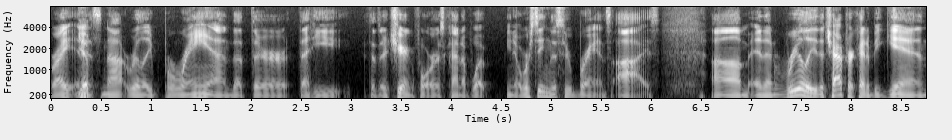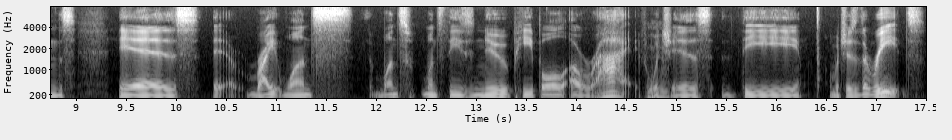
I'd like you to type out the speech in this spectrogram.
right? And Yep. it's not really Bran that they're that he that they're cheering for is kind of what you know we're seeing this through Bran's eyes, um, and then really the chapter kind of begins is uh, right once once once these new people arrive, mm-hmm. which is the which is the reeds.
